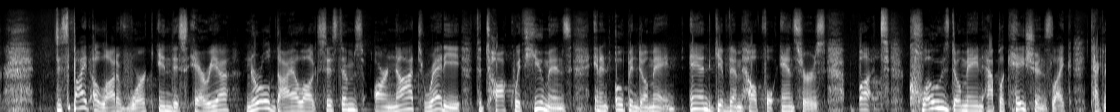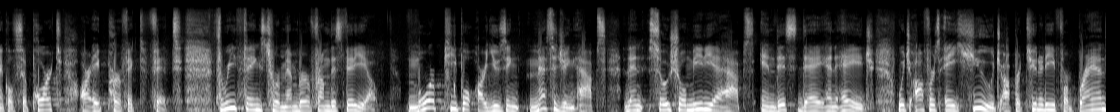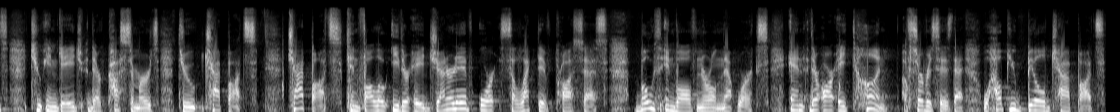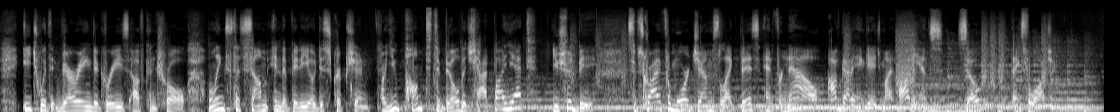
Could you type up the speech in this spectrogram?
Despite a lot of work in this area, neural dialogue systems are not ready to talk with humans in an open domain and give them helpful answers. But closed domain applications like technical support are a perfect fit. Three things to remember from this video more people are using messaging apps than social media apps in this day and age, which offers a huge opportunity for brands to engage their customers through chatbots. Chatbots can follow either a generative or selective process. Both involve neural networks, and there are a ton of services that will help you build chatbots, each with varying degrees of control. Links to some in the video description. Are you pumped to build a chatbot yet? You should be be. Subscribe for more gems like this, and for now, I've got to engage my audience, so thanks for watching.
